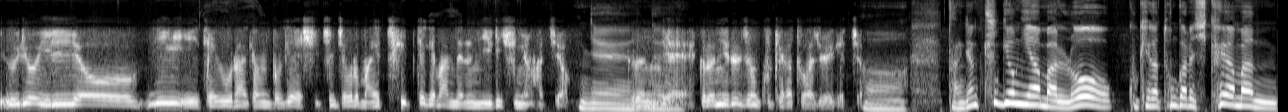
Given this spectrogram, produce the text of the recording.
의료 인력이 이 대구나 경북에 실질적으로 많이 투입되게 만드는 일이 중요하죠. 네. 그런 네. 예 그런 일을 좀 국회가 도와줘야겠죠. 어, 당장 추경이야말로 국회가 통과를 시켜야만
